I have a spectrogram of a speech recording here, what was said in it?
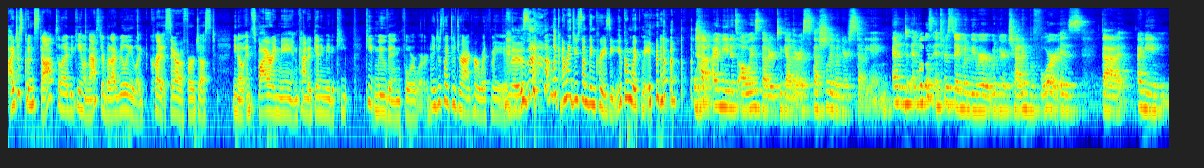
I just couldn't stop till I became a master. But I really like credit Sarah for just, you know, inspiring me and kind of getting me to keep keep moving forward. I just like to drag her with me in those. I'm like, I'm gonna do something crazy. You come with me. yeah, I mean, it's always better together, especially when you're studying. And and what was interesting when we were when we were chatting before is that I mean,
